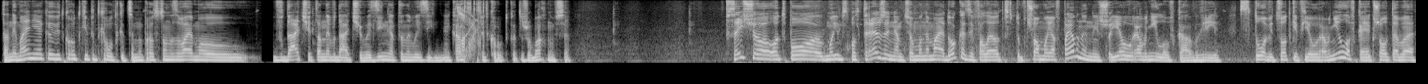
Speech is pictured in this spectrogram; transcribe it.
Та немає ніякої відкрутки-підкрутки. Це ми просто називаємо вдачі та невдачі, везіння та невезіння. Яка підкрутка? Ти ж бахнувся? Все, що от по моїм спостереженням, цьому немає доказів, але от в чому я впевнений, що є уравніловка в грі. 100% є уравніловка, якщо у тебе.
